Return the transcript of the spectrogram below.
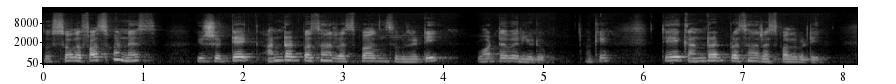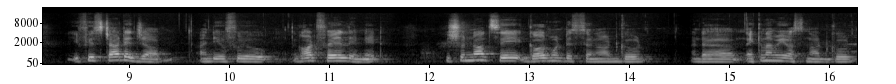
So, so the first one is you should take 100% responsibility whatever you do. Okay. Take 100% responsibility. If you start a job and if you got failed in it, you should not say government is not good and uh, economy was not good.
